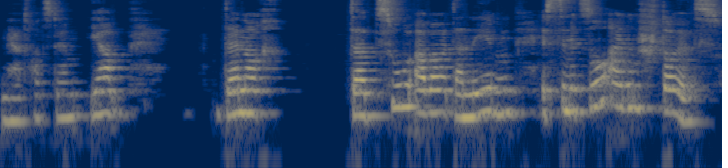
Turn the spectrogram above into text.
ja trotzdem, ja, dennoch dazu aber daneben ist sie mit so einem Stolz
